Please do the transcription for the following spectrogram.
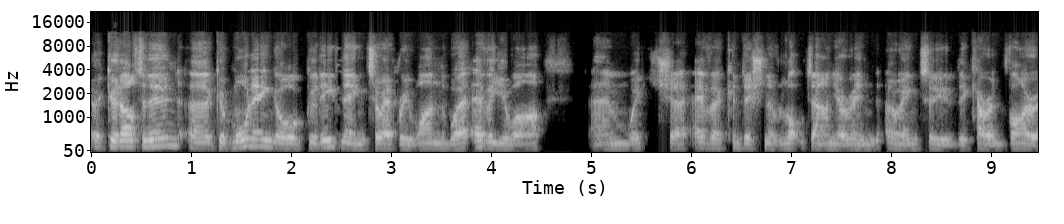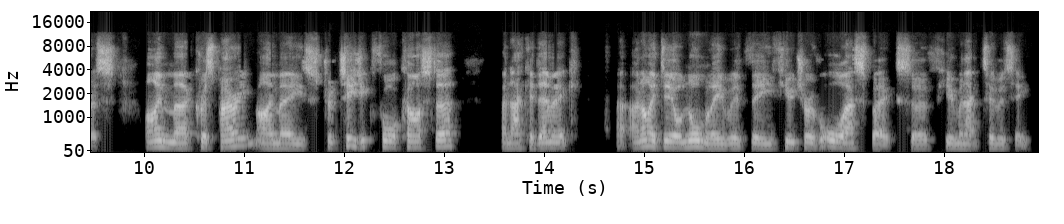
Uh, good afternoon, uh, good morning, or good evening to everyone, wherever you are, and whichever condition of lockdown you're in owing to the current virus. I'm uh, Chris Parry. I'm a strategic forecaster, an academic, uh, and I deal normally with the future of all aspects of human activity.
